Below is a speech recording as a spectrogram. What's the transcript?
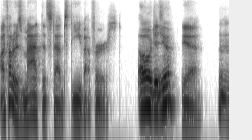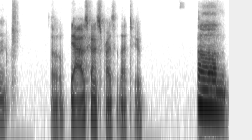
I thought it was Matt that stabbed Steve at first. Oh, did you? Yeah. Hmm. So yeah, I was kind of surprised at that too. Um,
